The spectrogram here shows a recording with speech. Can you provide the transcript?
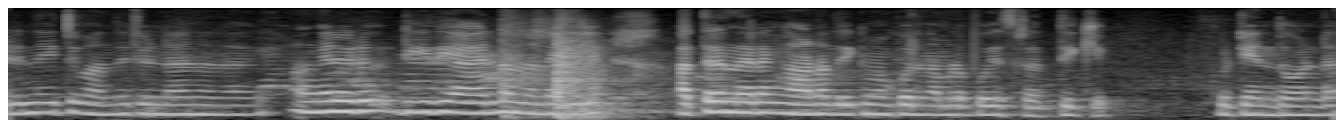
എഴുന്നേറ്റ് വന്നിട്ടുണ്ടായിരുന്ന അങ്ങനെ ഒരു രീതി ആയിരുന്നെന്നുണ്ടെങ്കിൽ അത്രയും നേരം കാണാതിരിക്കുമ്പോൾ പോലും നമ്മൾ പോയി ശ്രദ്ധിക്കും. കുട്ടി എന്തുകൊണ്ട്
